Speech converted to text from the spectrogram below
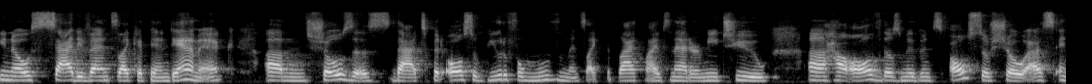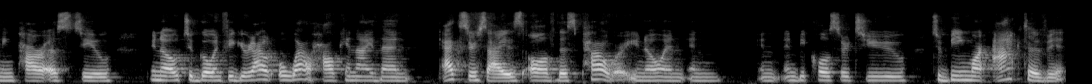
you know sad events like a pandemic um, shows us that but also beautiful movements like the black lives matter me too uh, how all of those movements also show us and empower us to you know to go and figure out oh wow how can i then exercise all of this power you know and and and, and be closer to to being more active in,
